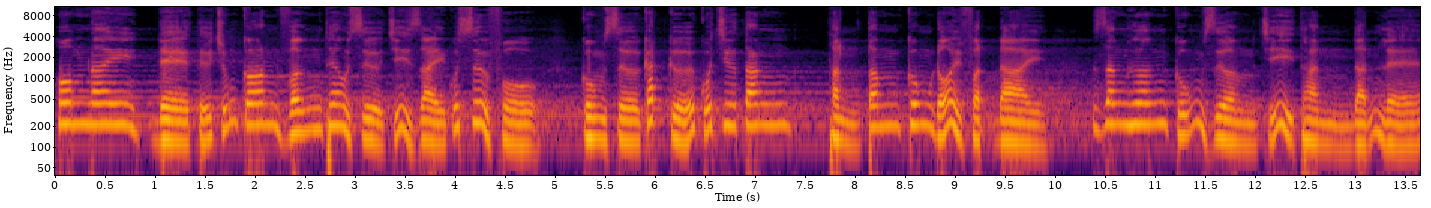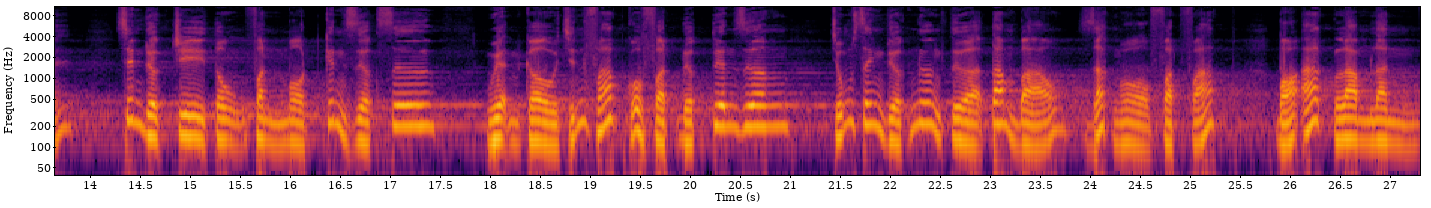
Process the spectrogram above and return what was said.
Hôm nay, đệ tử chúng con vâng theo sự chỉ dạy của Sư Phụ, cùng sự cắt cử của chư Tăng, thần tâm cung đối Phật đài, dâng hương cúng dường trí thần đảnh lễ. Xin được trì tụng phần một Kinh Dược Sư, nguyện cầu chính pháp của Phật được tuyên dương, chúng sinh được nương tựa tam bảo, giác ngộ Phật Pháp, bỏ ác làm lành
